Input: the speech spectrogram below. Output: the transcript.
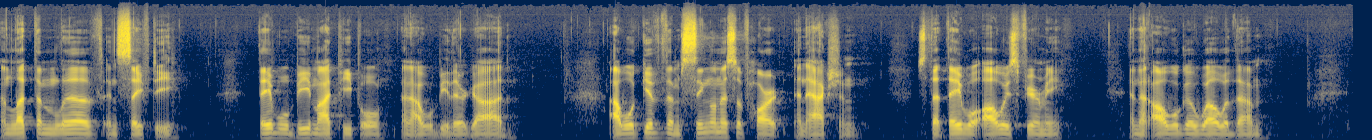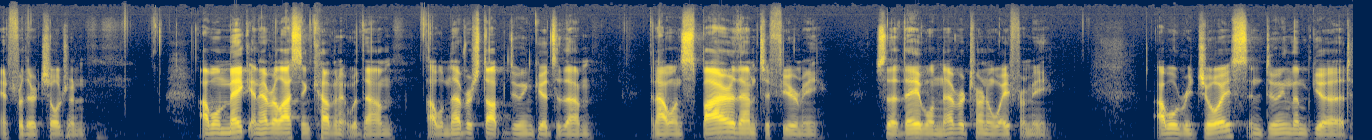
and let them live in safety. They will be my people, and I will be their God. I will give them singleness of heart and action, so that they will always fear me, and that all will go well with them and for their children I will make an everlasting covenant with them. I will never stop doing good to them, and I will inspire them to fear me, so that they will never turn away from me. I will rejoice in doing them good,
